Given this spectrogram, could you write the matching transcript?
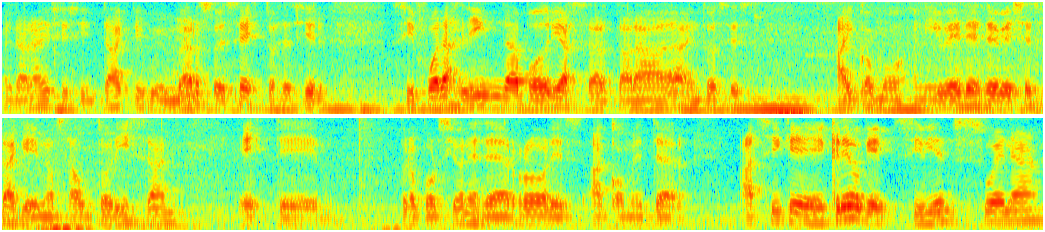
el análisis sintáctico inverso, es esto, es decir, si fueras linda podrías ser tarada, entonces hay como niveles de belleza que nos autorizan este, proporciones de errores a cometer. Así que creo que si bien suena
